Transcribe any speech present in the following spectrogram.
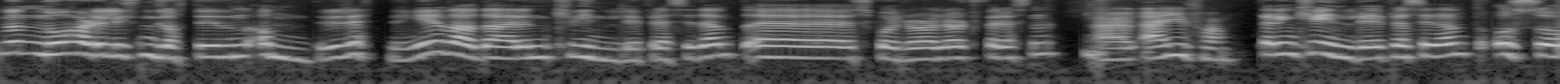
men nå har de liksom dratt det i den andre retningen. Da. Det er en kvinnelig president. Eh, spoiler alert, forresten. Nei, jeg gir faen. Det er en kvinnelig president, og så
